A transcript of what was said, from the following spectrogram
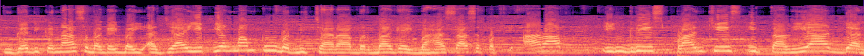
juga dikenal sebagai bayi ajaib yang mampu berbicara berbagai bahasa seperti Arab, Inggris, Prancis, Italia, dan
